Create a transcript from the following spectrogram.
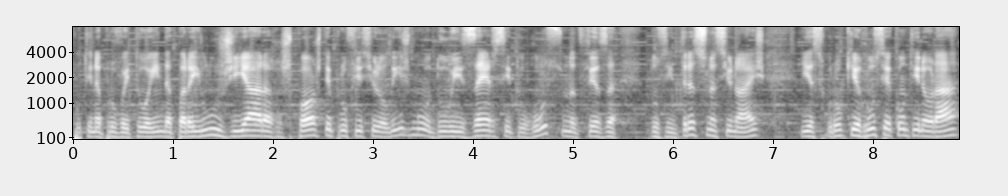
Putin aproveitou ainda para elogiar a resposta e profissionalismo do exército russo na defesa dos interesses nacionais e assegurou que a Rússia continuará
